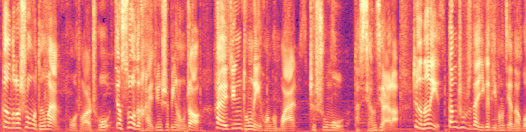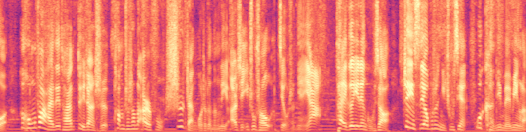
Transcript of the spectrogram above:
更多的树木藤蔓破土而出，将所有的海军士兵笼罩。海军统领惶恐不安。这树木，他想起来了，这个能力当初只在一个地方见到过，和红发海贼团对战时，他们船上的二副施展过这个能力，而且一出手就是碾压。泰哥一脸苦笑，这次要不是你出现，我肯定没命了。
